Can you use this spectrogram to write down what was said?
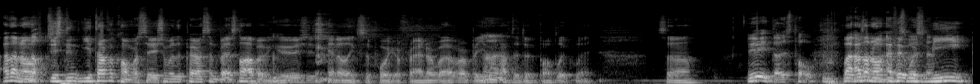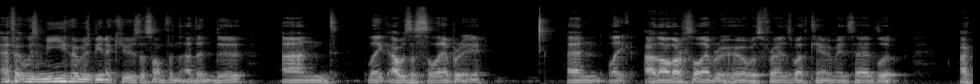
I don't know. No. Just you'd have a conversation with the person, but it's not about you. You just kind of like support your friend or whatever, but you don't Aye. have to do it publicly. So, maybe he does talk. like, I don't know if it was me. If it was me who was being accused of something I didn't do, and like I was a celebrity, and like another celebrity who I was friends with came to me and said, "Look, I,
